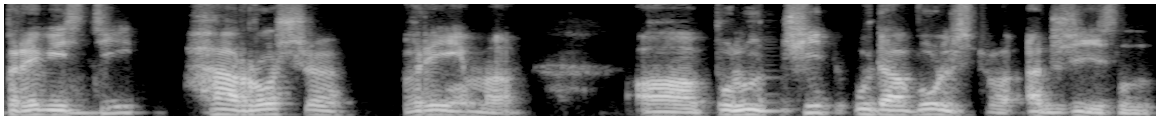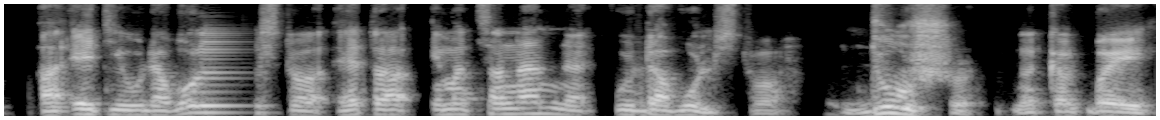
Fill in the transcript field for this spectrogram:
Провести хорошее время получить удовольствие от жизни. А эти удовольствия – это эмоциональное удовольствие. Душа как бы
